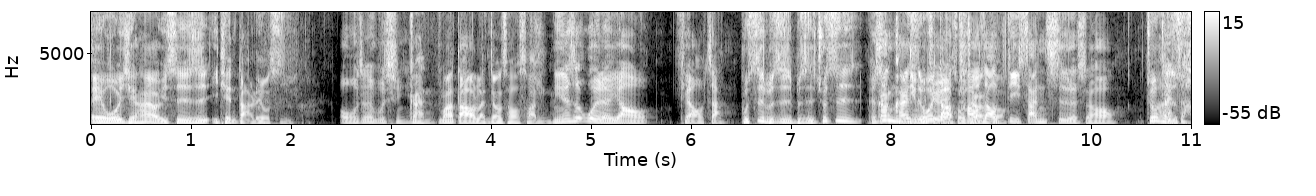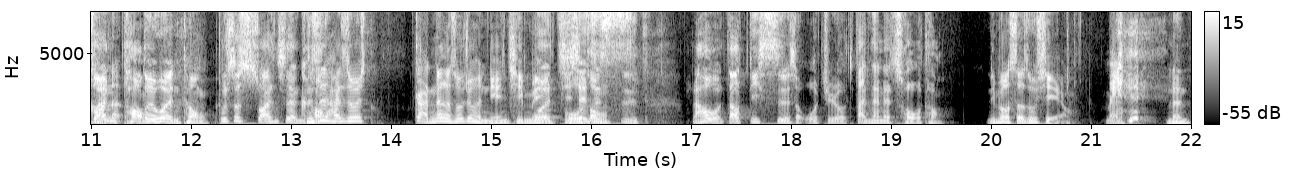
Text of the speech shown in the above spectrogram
哎、我以前还有一次是一天打六次，哦，我真的不行。干妈打到懒觉超酸。你那是为了要挑战？不是不是不是，就是可是刚开你不觉得始会打手枪敲的时候到第三次的时候就开始很酸的，痛，对，，会很痛。不是酸是很痛。可是还是会干，那个时候就很年轻没我的极国中限是，四，然后我到第四的时候，我觉得我蛋蛋在抽痛。你没有射出血哦？没，嫩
